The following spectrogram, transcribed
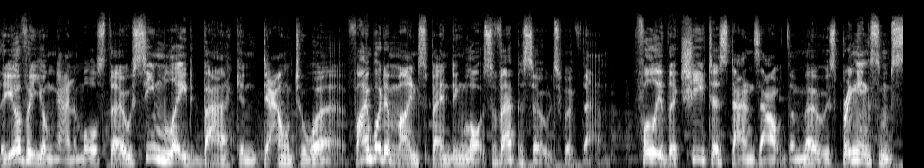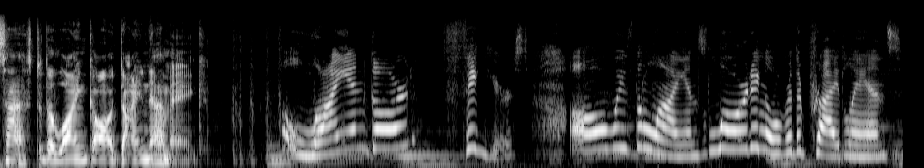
The other young animals, though, seem laid back and down to earth. I wouldn't mind spending lots of episodes with them. Fuli the cheetah stands out the most, bringing some sass to the lion guard dynamic. A lion guard? Figures. Always the lions lording over the Pride Lands.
